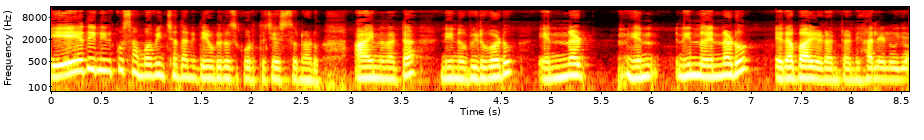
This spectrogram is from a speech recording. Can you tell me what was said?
ఏది నీకు సంభవించదని దేవుడు రోజు గుర్తు చేస్తున్నాడు. ఆయననట నిన్ను విడువడు ఎన్నడు ఎన్ నిన్ను ఎన్నడు ఎడబాయడంటండి. హలేలుయ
